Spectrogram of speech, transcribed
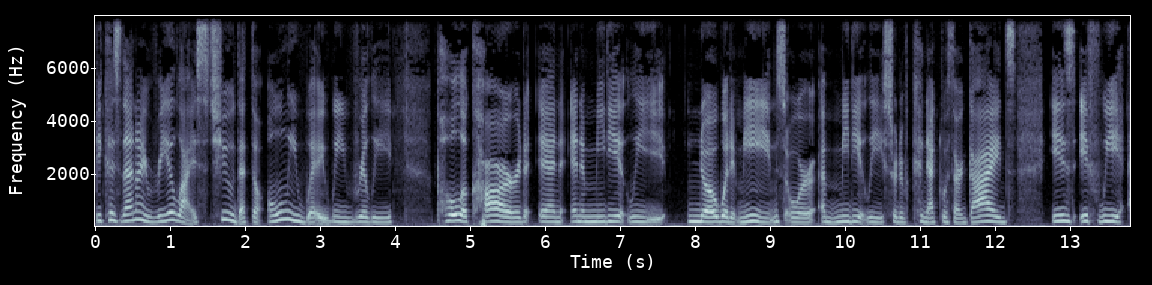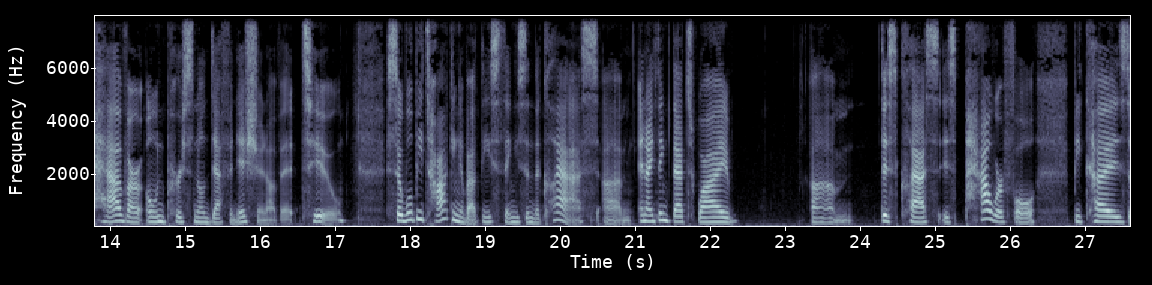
Because then I realized too that the only way we really pull a card and and immediately know what it means or immediately sort of connect with our guides is if we have our own personal definition of it too. So we'll be talking about these things in the class. Um, and I think that's why um, this class is powerful because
